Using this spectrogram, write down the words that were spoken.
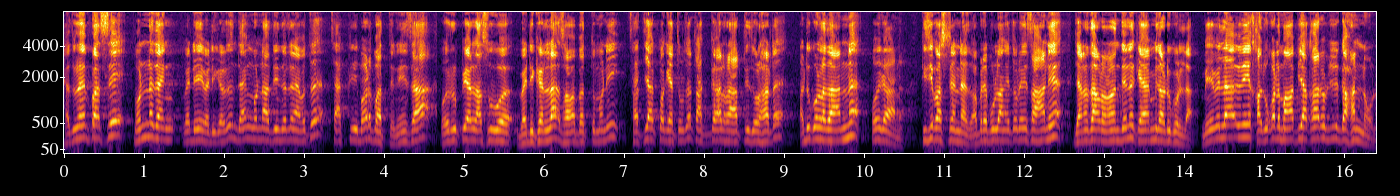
හැදුනන් පස්සේ මොන්න දැන් වැඩේ වැඩි කරලා දැන් ඔන්න අදින් ඉඳලා නැවත සක්‍රීය බවට පත් වෙන නිසා ඔය රුපියල් 80 වැඩි කරලා සභාපතිතුමනි සතියක් වගේ ඇතුළත ටක් ගාලා රාත්‍රී 12ට අඩු කරලා දාන්න ඔය ගාන. කිසි ප්‍රශ්නයක් නැහැ. අපිට පුළුවන් ඒතොර ඒ සහනය ජනතාවට අරන් දෙන්න කෑම මිල අඩු කරලා. මේ වෙලාවේ මේ කඩුකඩ මාපියාකාරෝ ටික ගහන්න ඕන.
